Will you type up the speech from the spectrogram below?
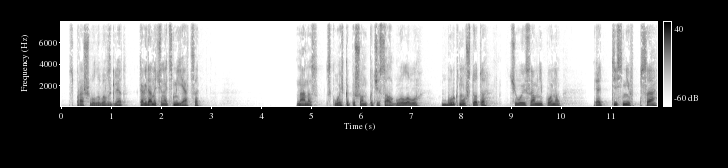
— спрашивал его взгляд. «Когда начинать смеяться?» Нанос сквозь капюшон почесал голову, буркнул что-то, чего и сам не понял, и, оттеснив пса,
